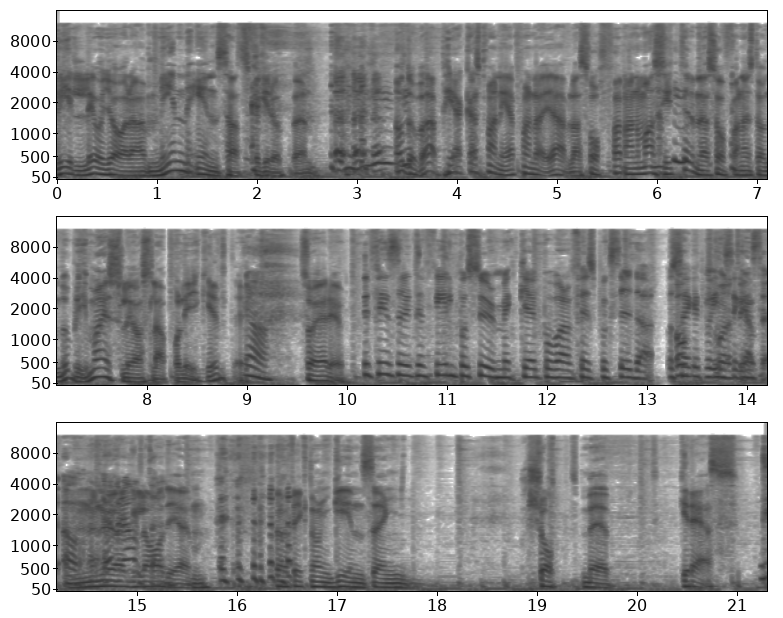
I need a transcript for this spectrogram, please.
ville att göra min insats för gruppen. Och då bara pekas man ner på den där jävla soffan. Och när man sitter i den där soffan en stund då blir man ju slö, slapp och likgiltig. Ja. Så är det ju. Det finns en liten film på Surmycke på vår Facebook-sida och säkert på Instagram. Insta. Ja, Mm, nu är jag glad där. igen. Jag fick någon ginseng-shot med gräs.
